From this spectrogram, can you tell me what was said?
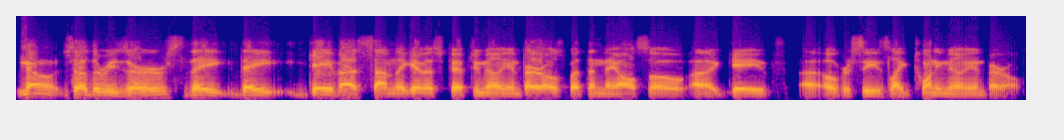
No, so the reserves they they gave us some. They gave us 50 million barrels, but then they also uh, gave uh, overseas like 20 million barrels.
